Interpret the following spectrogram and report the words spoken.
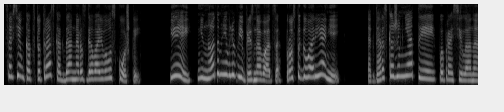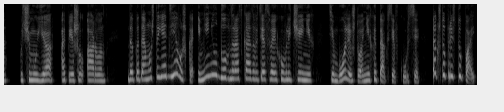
совсем как в тот раз, когда она разговаривала с кошкой. «Эй, не надо мне в любви признаваться, просто говори о ней». «Тогда расскажи мне о Тее», — попросила она. «Почему я?» — опешил Арлан. «Да потому что я девушка, и мне неудобно рассказывать о своих увлечениях, тем более, что о них и так все в курсе. Так что приступай».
